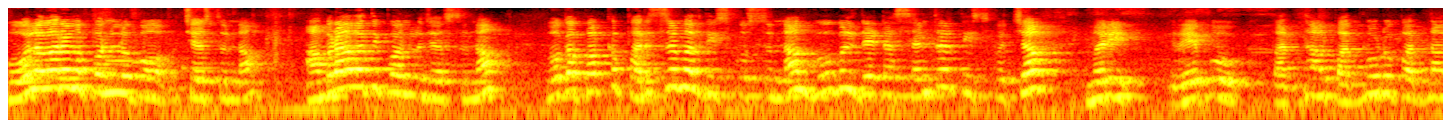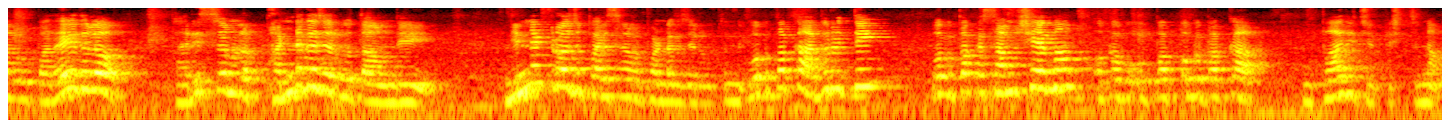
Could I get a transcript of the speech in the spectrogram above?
పోలవరం పనులు చేస్తున్నాం అమరావతి పనులు చేస్తున్నాం ఒక పక్క పరిశ్రమలు తీసుకొస్తున్నాం గూగుల్ డేటా సెంటర్ తీసుకొచ్చాం. మరి రేపు పద్నాలుగు పదమూడు పద్నాలుగు పదహైదులో పరిశ్రమల పండగ జరుగుతూ ఉంది. నిన్నటి రోజు పరిశ్రమల పండగ జరుగుతుంది. ఒక పక్క అభివృద్ధి ఒక పక్క సంక్షేమం ఒక ఒక- ఒక పక్క ఉపాధి చూపిస్తున్నాం.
